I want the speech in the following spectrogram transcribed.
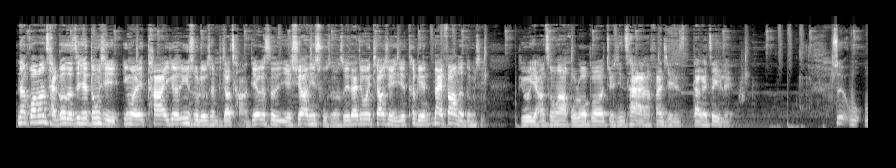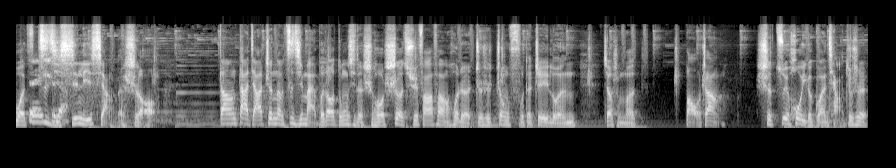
那官方采购的这些东西，因为它一个运输流程比较长，第二个是也需要你储存，所以他就会挑选一些特别耐放的东西，比如洋葱啊、胡萝卜、卷心菜啊、番茄，大概这一类。所以我我自己心里想的是哦，当大家真的自己买不到东西的时候，社区发放或者就是政府的这一轮叫什么保障，是最后一个关卡，就是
